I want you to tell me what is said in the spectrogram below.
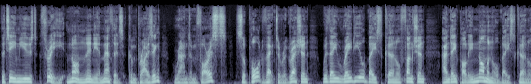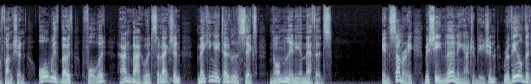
the team used three non-linear methods comprising random forests, support vector regression with a radial-based kernel function, and a polynomial-based kernel function, all with both forward and backward selection, making a total of six non-linear methods. In summary, machine learning attribution revealed that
